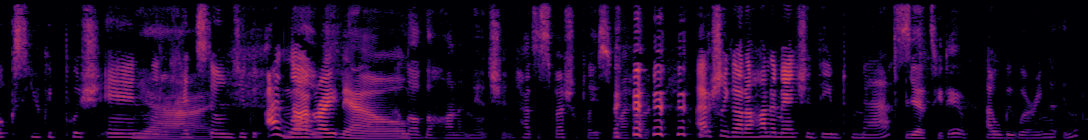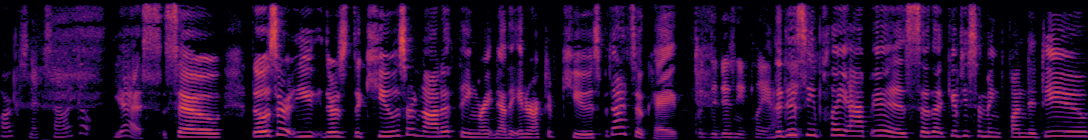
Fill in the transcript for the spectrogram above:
books you could push in, little headstones you could. I love Not right now. I love the Haunted Mansion. Has a special place in my heart. I actually got a Haunted Mansion themed mask. yes, you do. I will be wearing it in the parks next time I go. Yes. So those are you. There's the queues are not a thing right now. The interactive queues, but that's okay. But the Disney Play app. The is. Disney Play app is so that gives you something fun to do.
